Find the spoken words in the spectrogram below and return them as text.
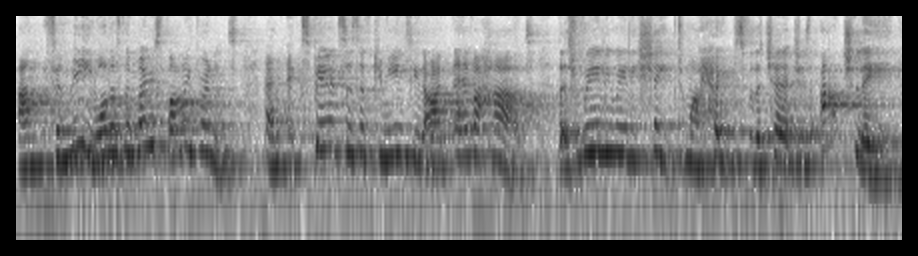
And for me, one of the most vibrant um, experiences of community that I've ever had that's really, really shaped my hopes for the church is actually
